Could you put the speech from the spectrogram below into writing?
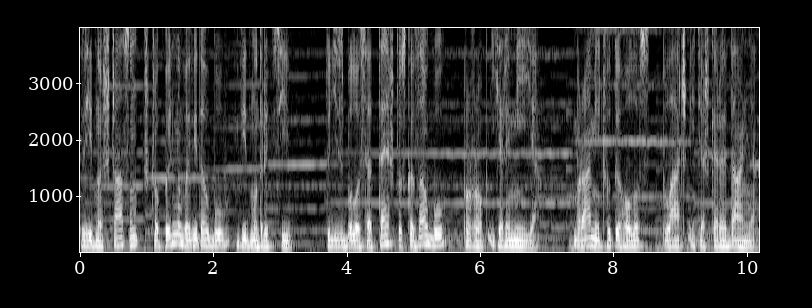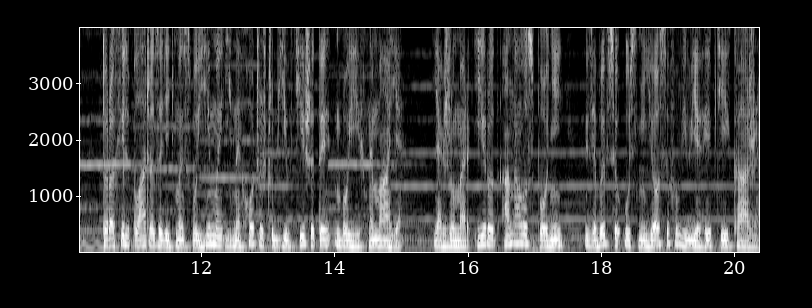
згідно з часом, що пильно вивідав був від мудреців. Тоді збулося те, що сказав був пророк Єремія. В рамі чути голос, плач і тяжке ридання. То Рахиль плаче за дітьми своїми і не хоче, щоб її втішити, бо їх немає. Як же вмер Ірод, ангел Господній з'явився у сні Йосифові в Єгипті і каже:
